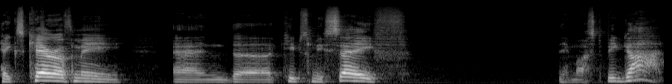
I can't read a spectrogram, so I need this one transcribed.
takes care of me and uh, keeps me safe. They must be God.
